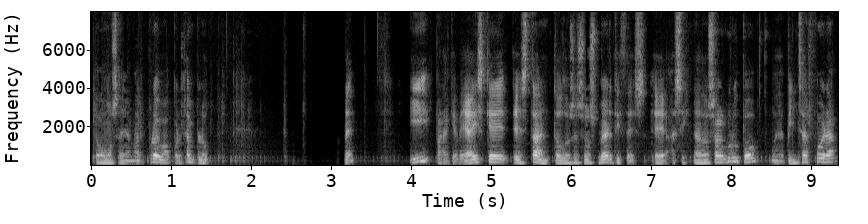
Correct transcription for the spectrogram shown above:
lo vamos a llamar prueba, por ejemplo, Y para que veáis que están todos esos vértices eh, asignados al grupo, voy a pinchar fuera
